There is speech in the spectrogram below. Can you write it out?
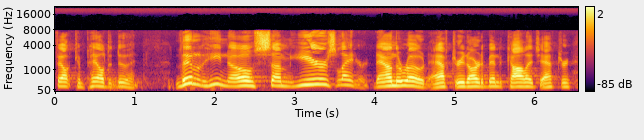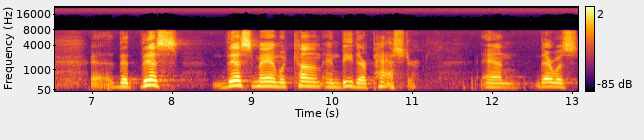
felt compelled to do it. Little did he know, some years later, down the road, after he'd already been to college, after uh, that this this man would come and be their pastor. And there was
